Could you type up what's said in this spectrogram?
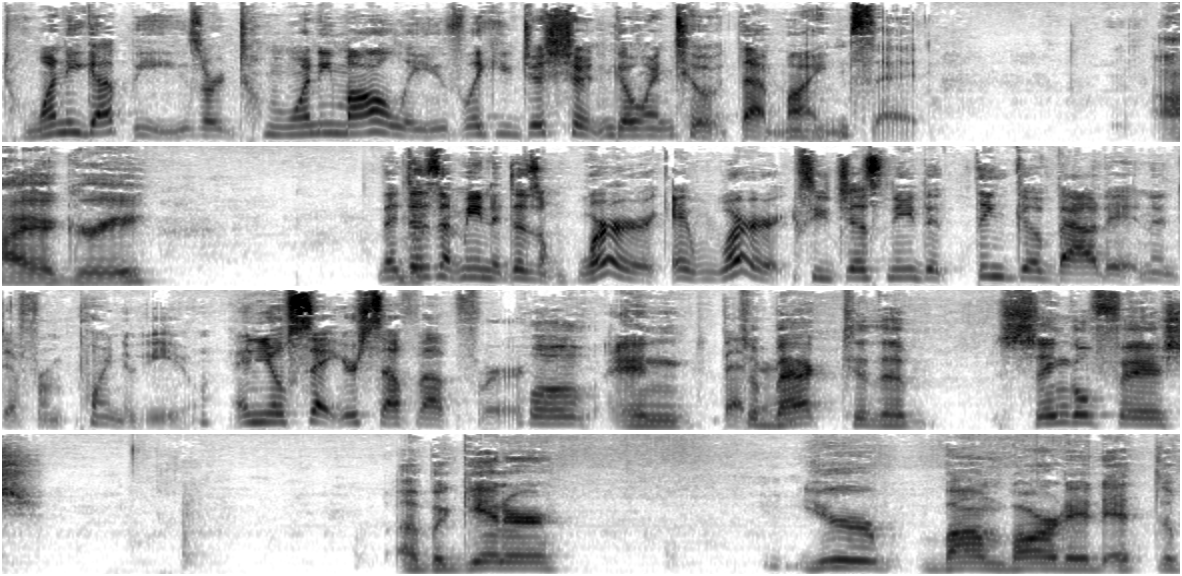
20 guppies or 20 mollies. Like, you just shouldn't go into it with that mindset. I agree. That doesn't mean it doesn't work. It works. You just need to think about it in a different point of view. And you'll set yourself up for. Well, and Better. to back to the single fish, a beginner, you're bombarded at the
